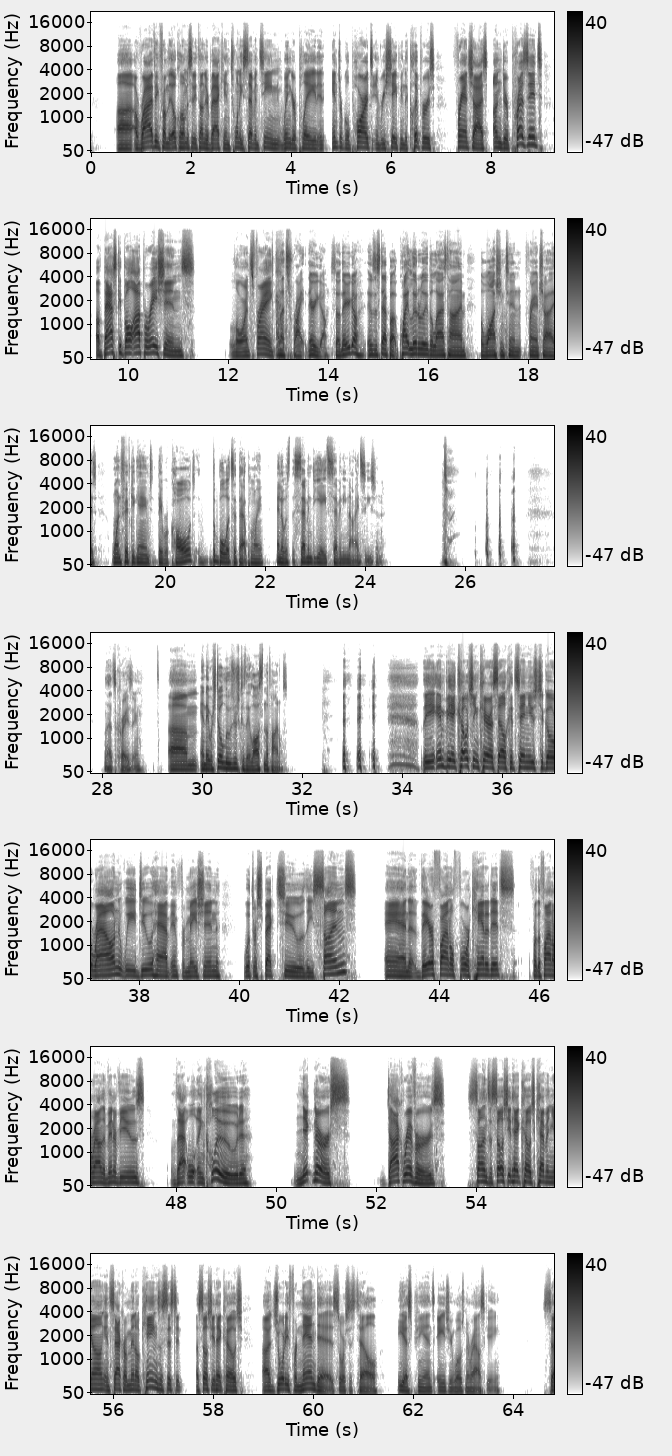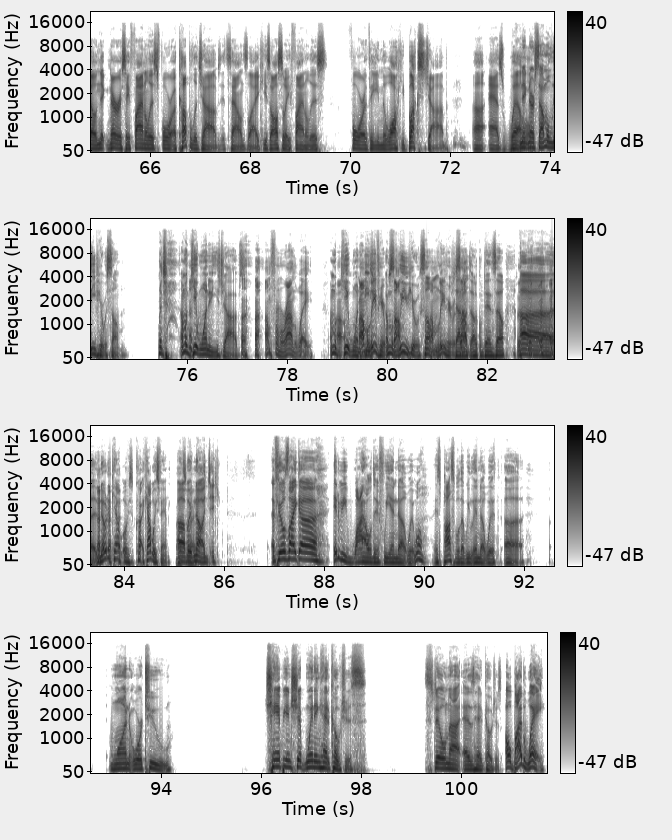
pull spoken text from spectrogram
Uh, arriving from the Oklahoma City Thunder back in 2017, Winger played an integral part in reshaping the Clippers franchise under president of basketball operations, Lawrence Frank. Oh, that's right. There you go. So there you go. It was a step up. Quite literally, the last time the Washington franchise won 50 games, they were called the Bullets at that point, and it was the 78 79 season. That's crazy. Um, And they were still losers because they lost in the finals. the NBA coaching carousel continues to go round. We do have information with respect to the Suns and their final four candidates for the final round of interviews. That will include Nick Nurse, Doc Rivers, Suns associate head coach Kevin Young, and Sacramento Kings assistant associate head coach uh, Jordi Fernandez, sources tell ESPN's Adrian Wojnarowski. So Nick Nurse, a finalist for a couple of jobs, it sounds like. He's also a finalist for the Milwaukee Bucks job uh, as well. Nick Nurse said, I'm going to leave here with something. I'm going to get one of these jobs. I'm from around the way. I'm gonna Uh, get one. I'm gonna leave here with I'm gonna leave here with something. I'm gonna leave here with some. Shout something. out to Uncle Denzel. Uh, noted Cowboys Cowboys fan. Uh, but right. no, it, it, feels like uh, it'd be wild if we end up with. Well, it's possible that we end up with uh, one or two championship winning head coaches, still not as head coaches. Oh, by the way.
